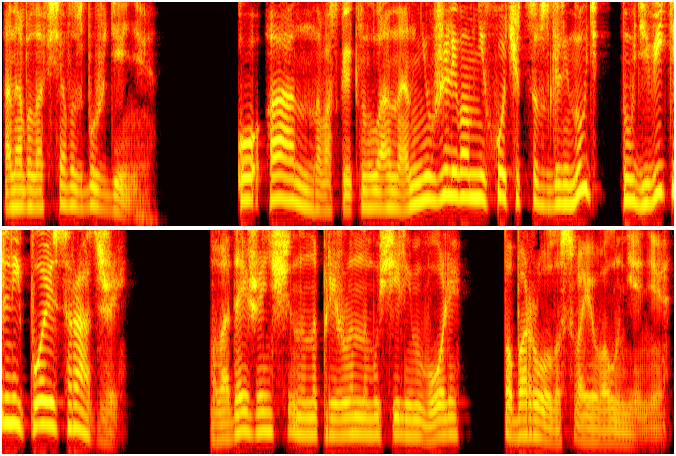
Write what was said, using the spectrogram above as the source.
Она была вся возбуждение. «О, Анна!» — воскликнула она. «Неужели вам не хочется взглянуть на удивительный пояс Раджи?» Молодая женщина напряженным усилием воли поборола свое волнение.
